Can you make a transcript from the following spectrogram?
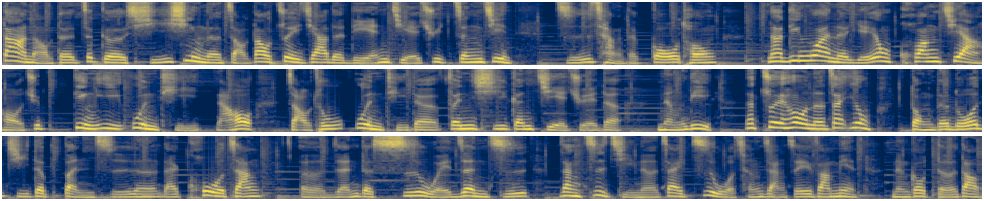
大脑的这个习性呢，找到最佳的连接，去增进职场的沟通。那另外呢，也用框架哈去定义问题，然后找出问题的分析跟解决的能力。那最后呢，再用懂得逻辑的本质呢，来扩张呃人的思维认知，让自己呢在自我成长这一方面能够得到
